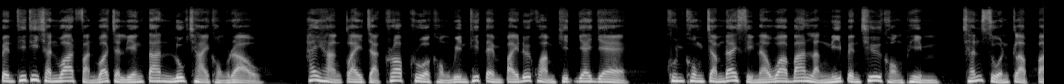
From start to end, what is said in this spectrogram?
เป็นที่ที่ฉันวาดฝันว่าจะเลี้ยงตั้นลูกชายของเรา ให้ห่างไกลจากครอบครัวของวินที่เต็มไปด้วยความคิดแย่ๆ คุณคงจำได้สินะว่าบ้านหลังนี้เป็นชื่อของพิมพ์ ฉันสวนกลับไป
